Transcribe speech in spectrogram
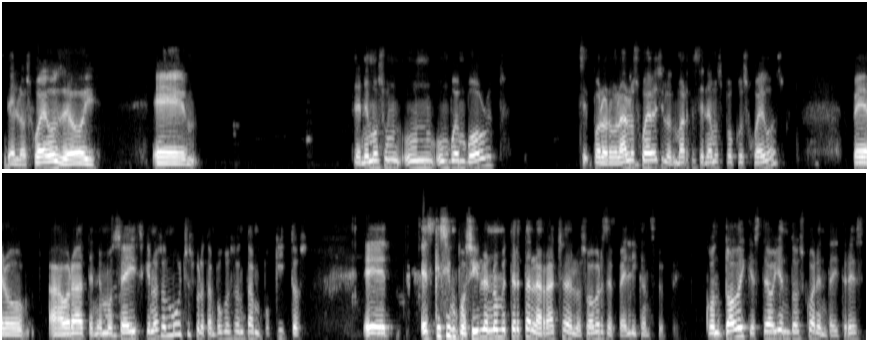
de los juegos de hoy. Eh, tenemos un, un, buen board. Por lo regular los jueves y los martes tenemos pocos juegos, pero ahora tenemos seis, que no son muchos, pero tampoco son tan poquitos. Eh, es que es imposible no meterte a la racha de los overs de Pelicans, Pepe. Con todo y que esté hoy en 2.43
